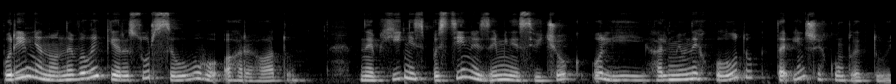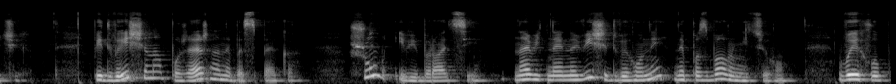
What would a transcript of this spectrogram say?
порівняно невеликий ресурс силового агрегату, необхідність постійної заміни свічок, олії, гальмівних колодок та інших комплектуючих, підвищена пожежна небезпека, шум і вібрації. Навіть найновіші двигуни не позбавлені цього. Вихлоп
